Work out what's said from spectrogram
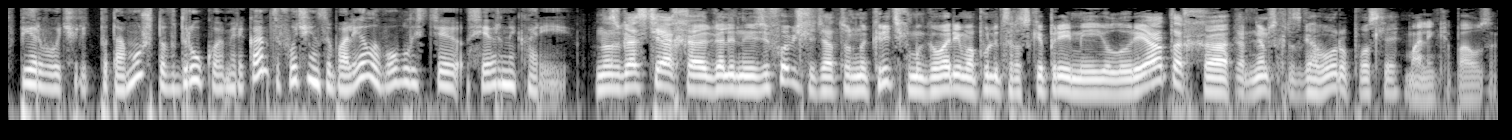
в первую очередь потому, что вдруг у американцев очень заболело в области Северной Кореи. У нас в гостях э, Галина Юзефович, литературный критик. Мы говорим о Пулицеровской премии и ее лауреатах. Э, вернемся к разговору после маленькой паузы.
